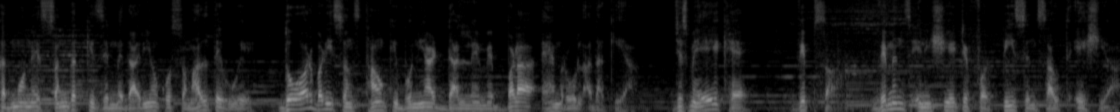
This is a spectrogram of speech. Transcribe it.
कदमों ने संगत की जिम्मेदारियों को संभालते हुए दो और बड़ी संस्थाओं की बुनियाद डालने में बड़ा अहम रोल अदा किया, जिसमें एक है विप्सा women's initiative for peace in South Asia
